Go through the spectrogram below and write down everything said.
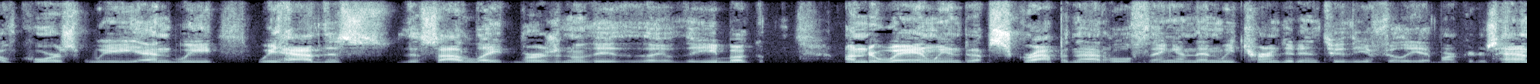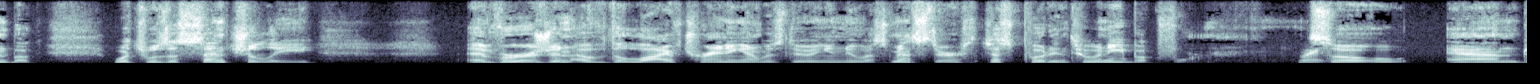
of course we and we we had this the satellite version of the the, the ebook underway and we ended up scrapping that whole thing and then we turned it into the affiliate marketers handbook which was essentially a version of the live training I was doing in New Westminster, just put into an ebook form. Right. So, and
